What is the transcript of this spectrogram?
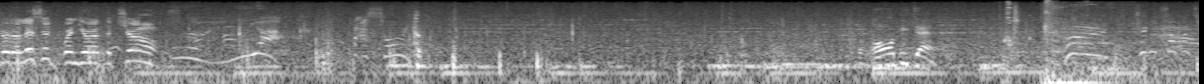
Happened here. it when you're at the Jones. Yuck. That's horrible. They'll all be dead. Shouldn't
